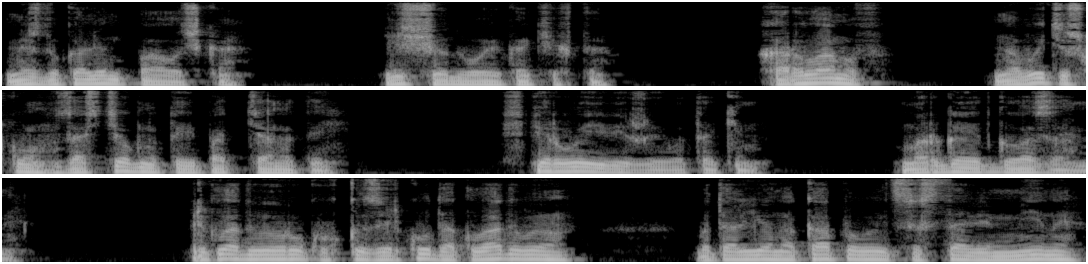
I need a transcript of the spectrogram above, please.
Между колен палочка. Еще двое каких-то. Харламов на вытяжку, застегнутый и подтянутый. Впервые вижу его таким. Моргает глазами. Прикладываю руку к козырьку, докладываю. Батальон окапывается, ставим мины.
